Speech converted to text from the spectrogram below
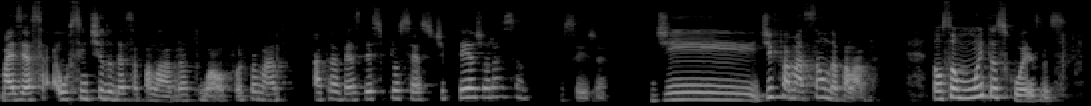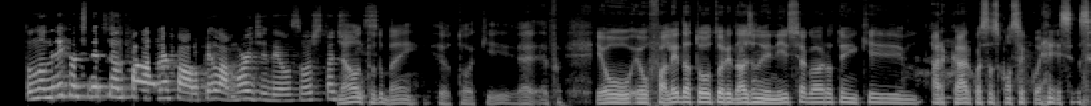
Mas essa, o sentido dessa palavra atual foi formado através desse processo de pejoração ou seja, de difamação da palavra. Então, são muitas coisas. Tô não, nem tô te deixando falar, né, Paulo? Pelo amor de Deus, hoje tá Não, difícil. tudo bem, eu tô aqui. É, é, eu, eu falei da tua autoridade no início, agora eu tenho que arcar com essas consequências.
